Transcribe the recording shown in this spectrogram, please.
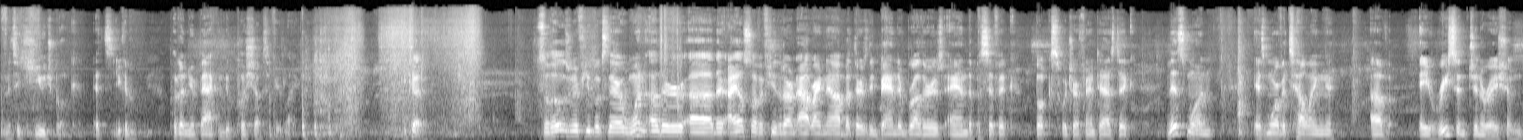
And it's a huge book. It's You could put it on your back and do push-ups if you'd like. You could. So those are a few books there. One other, uh, there, I also have a few that aren't out right now, but there's the Band of Brothers and the Pacific books, which are fantastic. This one is more of a telling of a recent generation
